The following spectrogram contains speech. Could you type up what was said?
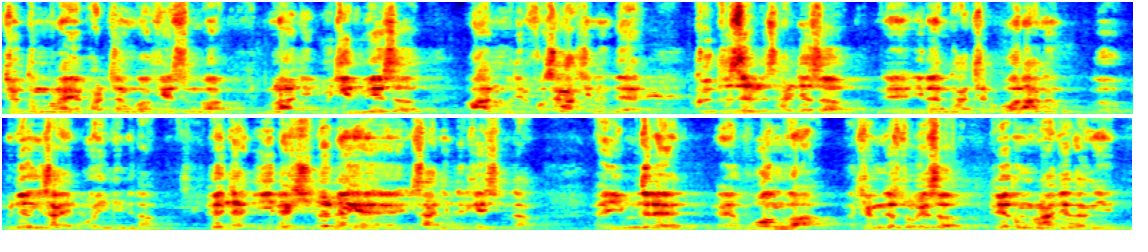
전통문화의 발전과 개선과 문화재 유지를 위해서 많은 분들이 고생하시는데 그 뜻을 살려서 에, 이런 단체를 후원하는 그 운영이사의 모임입니다. 현재 210여 명의 이사님들이 계십니다. 에, 이분들의 에, 후원과 경제 속에서 대동문화재단이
